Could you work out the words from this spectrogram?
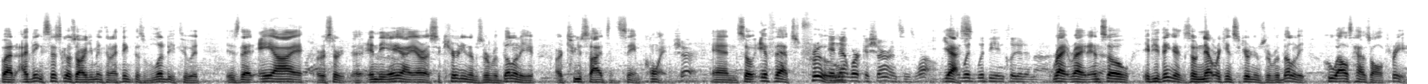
But I think Cisco's argument, and I think there's validity to it, is that AI, or sorry, uh, in the AI era, security and observability are two sides of the same coin. Sure. And so if that's true. And network assurance as well. Yes. Would, would be included in that. Right, right. And yeah. so if you think, of, so networking, security, and observability, who else has all three?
